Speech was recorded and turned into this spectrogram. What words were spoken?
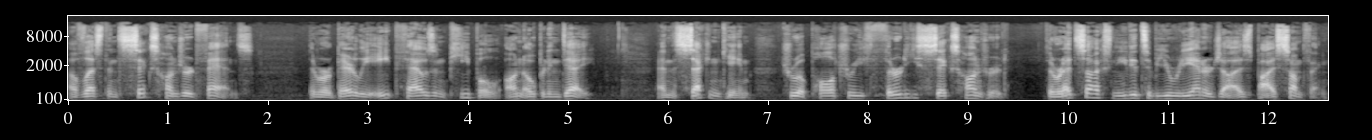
of less than 600 fans. There were barely 8,000 people on opening day, and the second game drew a paltry 3,600. The Red Sox needed to be re energized by something,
